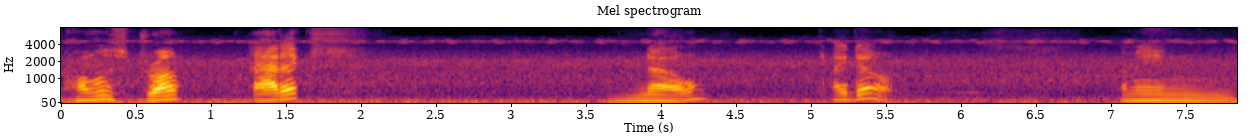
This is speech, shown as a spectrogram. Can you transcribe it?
homeless, drunk addicts? No, I don't. I mean,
